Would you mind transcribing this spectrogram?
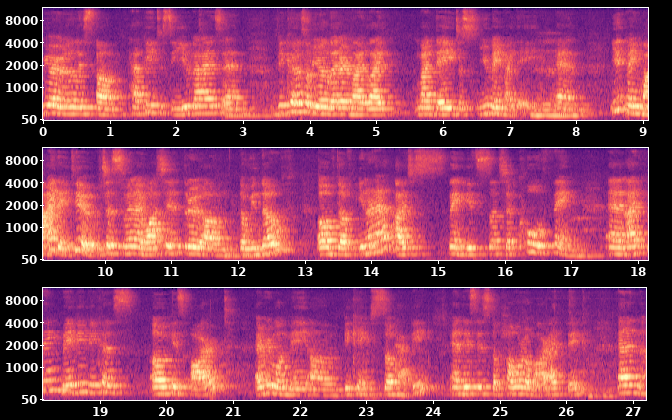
we are really um, happy to see you guys, and because of your letter, my life, my day, just you made my day, Mm. and it made my day too. Just when I watch it through um, the window of the internet, I just think it's such a cool thing, and I think maybe because of his art, everyone may um, became so happy, and this is the power of art, I think. And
